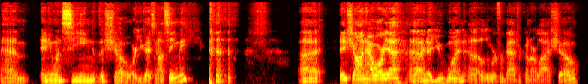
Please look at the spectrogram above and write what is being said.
Um, anyone seeing the show? Are you guys not seeing me? uh, hey, Sean, how are you? Uh, I know you won uh, a lure from Patrick on our last show.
